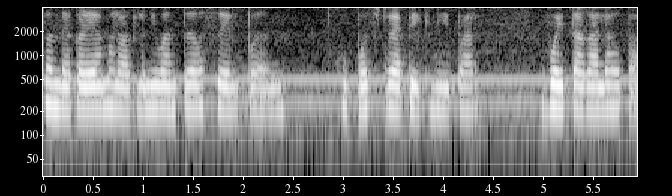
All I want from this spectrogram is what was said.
संध्याकाळी आम्हाला वाटलं निवांत असेल पण खूपच ट्रॅफिकनी पार वैताग आला होता.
